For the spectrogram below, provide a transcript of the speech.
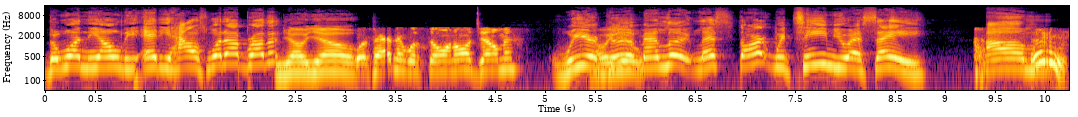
the one, the only Eddie House. What up, brother? Yo, yo. What's happening? What's going on, gentlemen? We are are good, you? man. Look, let's start with Team USA. Um,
